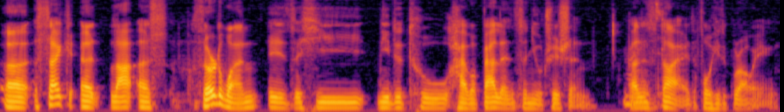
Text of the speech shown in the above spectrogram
Uh, second, uh, la- uh, third one is he needed to have a balanced nutrition, right. balanced diet for his growing.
